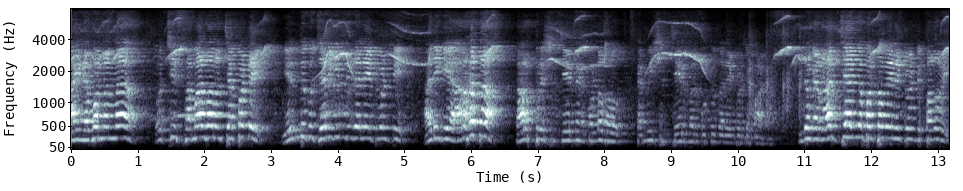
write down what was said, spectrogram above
ఆయన ఎవరినన్నా వచ్చి సమాధానం చెప్పండి. ఎందుకు జరిగింది అనేటువంటి అడిగే అర్హత కార్పొరేషన్ చైర్మన్ ఉండదు కమిషన్ చైర్మన్ ఉంటుందనేటువంటి మాట. ఇది ఒక రాజ్యాంగబద్ధమైనటువంటి పదవి.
